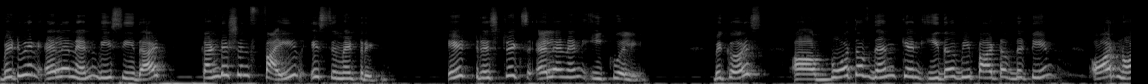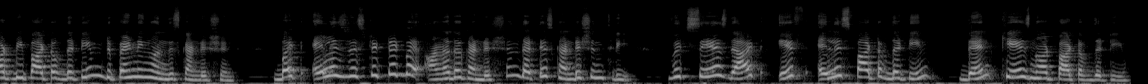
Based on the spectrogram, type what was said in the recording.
Between L and N, we see that condition 5 is symmetric it restricts L and N equally because uh, both of them can either be part of the team or not be part of the team depending on this condition. But L is restricted by another condition that is condition 3 which says that if L is part of the team then K is not part of the team.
